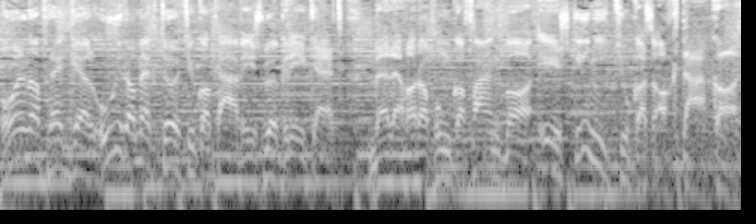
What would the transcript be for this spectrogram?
Holnap reggel újra megtöltjük a kávés bögréket, beleharapunk a fánkba és kinyitjuk az aktákat.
